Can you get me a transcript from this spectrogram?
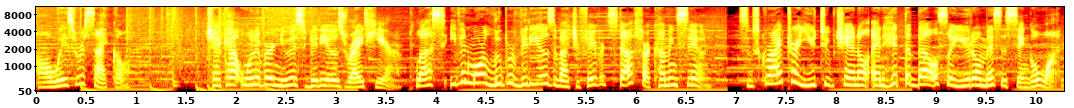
always recycle. Check out one of our newest videos right here. Plus, even more Looper videos about your favorite stuff are coming soon. Subscribe to our YouTube channel and hit the bell so you don't miss a single one.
